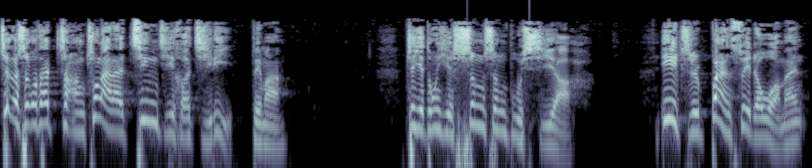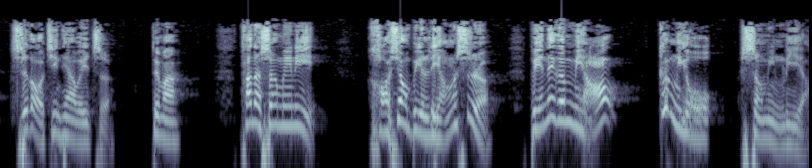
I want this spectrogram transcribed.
这个时候才长出来了荆棘和吉利，对吗？这些东西生生不息啊，一直伴随着我们，直到今天为止，对吗？它的生命力好像比粮食、比那个苗更有。生命力啊，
